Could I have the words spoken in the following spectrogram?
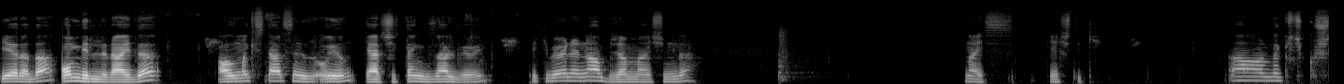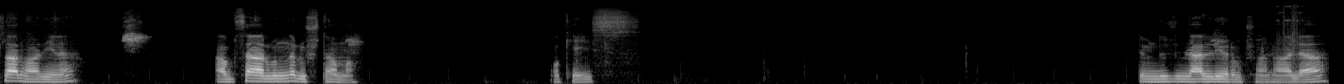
bir arada 11 liraydı. Almak isterseniz oyun gerçekten güzel bir oyun. Peki böyle ne yapacağım ben şimdi? Nice. Geçtik. Aa, orada küçük kuşlar var yine. Abi sefer bunlar uçtu ama. Okeyiz. Dümdüz ilerliyorum şu an hala.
